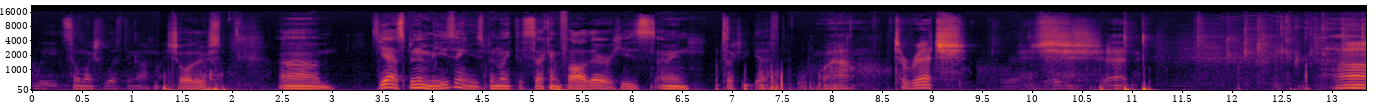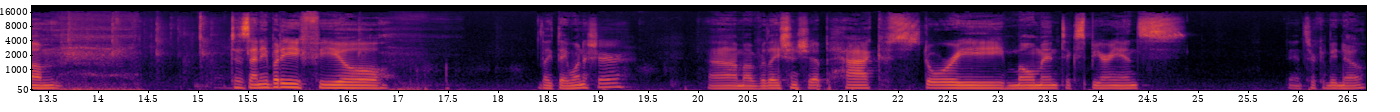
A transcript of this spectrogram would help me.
weight so much lifting off my shoulders. Um, yeah, it's been amazing. He's been like the second father. He's I mean, such a gift. Wow. To Rich. Shit. Um, does anybody feel like they want to share um, a relationship hack, story, moment, experience? The answer can be no.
